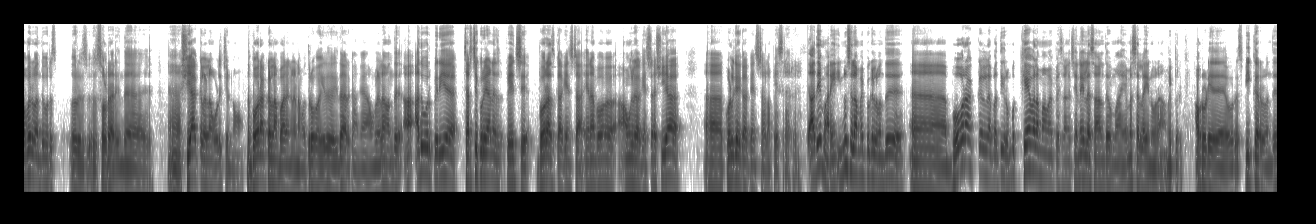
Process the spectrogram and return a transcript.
அவர் வந்து ஒரு ஒரு சொல்கிறார் இந்த ஷியாக்கள் எல்லாம் ஒழிச்சிடணும். இந்த போராக்கள்லாம் பாருங்களேன் நம்ம துரோக இது இதாக இருக்காங்க. அவங்களெல்லாம் வந்து அது ஒரு பெரிய சர்ச்சைக்குரியான பேச்சு போராஸ்க்கு அகேன்ஸ்டாக ஏன்னா போ அவங்களுக்கு அகேன்ஸ்டாக ஷியா கொள்கைக்கு அகேன்ஸ்டாலாம் பேசுகிறாரு அதே மாதிரி இன்னும் சில அமைப்புகள் வந்து போராக்களை பற்றி ரொம்ப கேவலமாக பேசுகிறாங்க சென்னையில் சார்ந்த எம்எஸ்எல்ஐன்னு ஒரு அமைப்பு இருக்குது அவருடைய ஒரு ஸ்பீக்கர் வந்து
